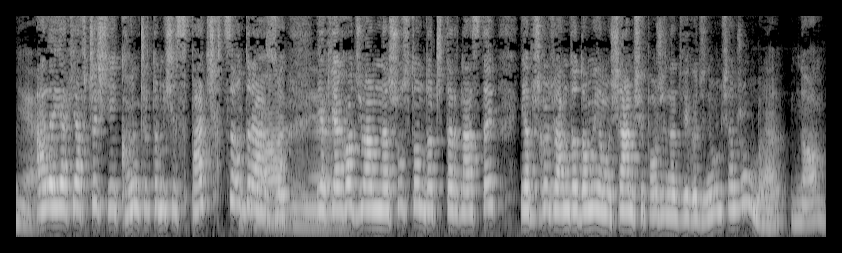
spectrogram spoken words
Nie. Ale jak ja wcześniej kończę, to mi się spać chce od razu. Dokładnie. Jak ja chodziłam na 6 do 14, ja przychodziłam do domu, ja musiałam się położyć na dwie godziny, myślałam, że umrę. No,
